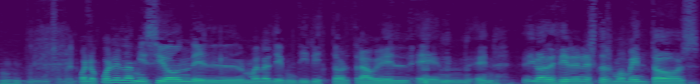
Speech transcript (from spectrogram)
ni mucho menos. Bueno, ¿cuál es la misión del Managing Director Travel en, en iba a decir en estos momentos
